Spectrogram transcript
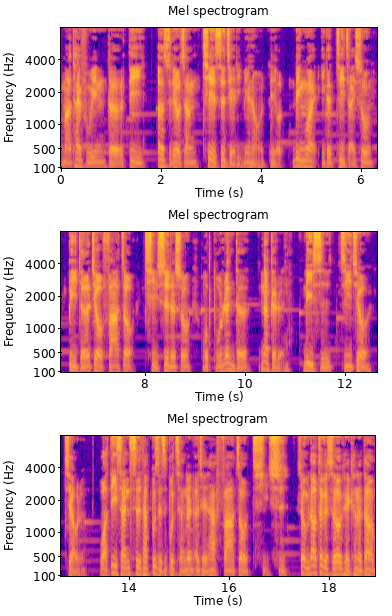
马太福音的第二十六章七十四节里面哦，有另外一个记载说。彼得就发咒起誓的说：“我不认得那个人。”立时鸡就叫了。哇！第三次他不只是不承认，而且他发咒起誓。所以，我们到这个时候可以看得到，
